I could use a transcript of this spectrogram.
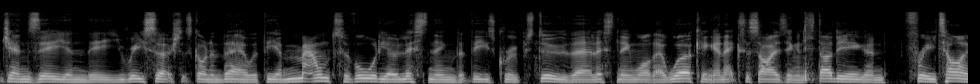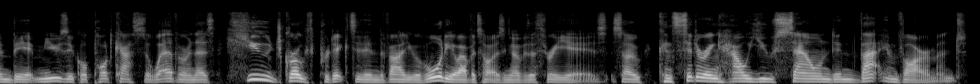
Gen Z and the research that's gone in there with the amount of audio listening that these groups do. They're listening while they're working and exercising and studying and free time, be it music or podcasts or whatever. And there's huge growth predicted in the value of audio advertising over the three years. So, considering how you sound in that environment,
